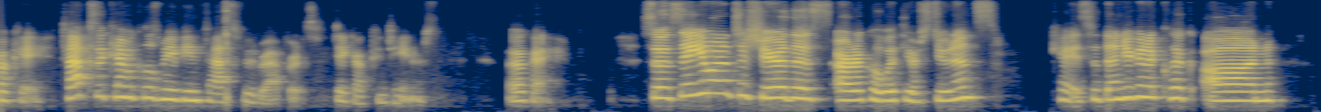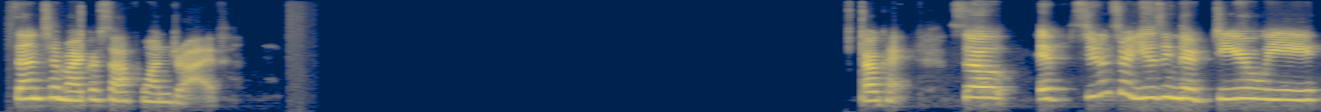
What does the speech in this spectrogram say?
Okay, toxic chemicals may be in fast food wrappers, takeout containers. Okay, so say you wanted to share this article with your students. Okay, so then you're gonna click on send to Microsoft OneDrive. Okay, so if students are using their DOE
